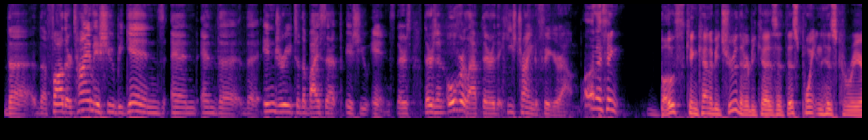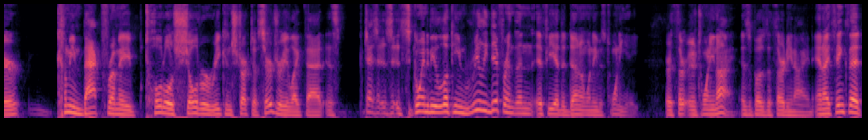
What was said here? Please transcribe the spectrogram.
the the father time issue begins and and the the injury to the bicep issue ends. There's there's an overlap there that he's trying to figure out. Well, and I think both can kind of be true there because at this point in his career, coming back from a total shoulder reconstructive surgery like that is it's, going to be looking really different than if he had done it when he was 28 or, thir- or 29 as opposed to 39. And I think that,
